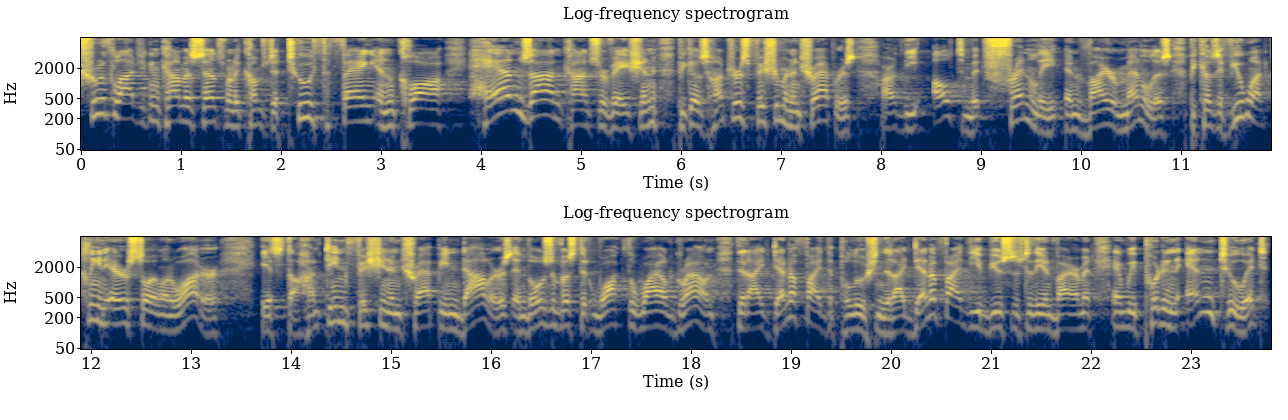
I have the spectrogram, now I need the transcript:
truth, logic, and common sense when it comes to tooth, fang, and claw, hands on conservation, because hunters, fishermen, and trappers are the ultimate friendly environmentalists. Because if you want clean air, soil, and water, it's the hunting, fishing, and trapping dollars, and those of us that walk the wild ground that identified the pollution, that identified the abuses to the environment, and we put an end to it.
